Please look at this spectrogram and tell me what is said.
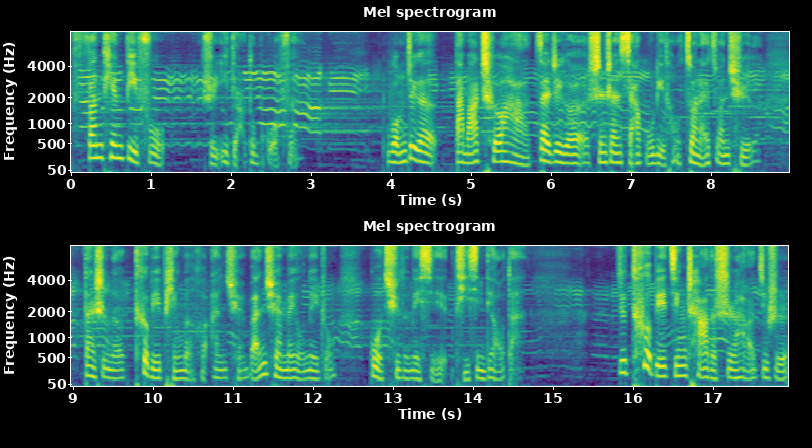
翻天地覆。是一点都不过分。我们这个大巴车哈，在这个深山峡谷里头钻来钻去的，但是呢，特别平稳和安全，完全没有那种过去的那些提心吊胆。就特别惊诧的是哈，就是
